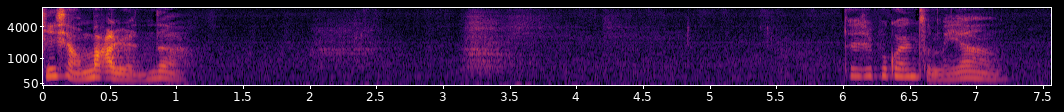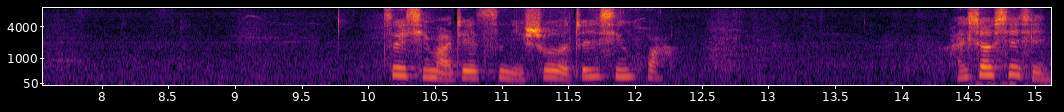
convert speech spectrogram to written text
挺想骂人的，但是不管怎么样，最起码这次你说了真心话，还是要谢谢你。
